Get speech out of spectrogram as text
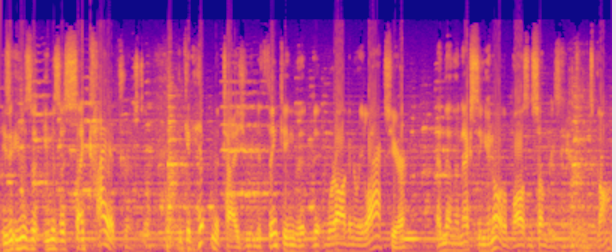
He's, he, was a, he was a psychiatrist. He could hypnotize you into thinking that, that we're all going to relax here, and then the next thing you know, the ball's in somebody's hands and it's gone.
